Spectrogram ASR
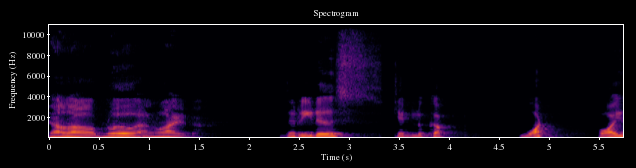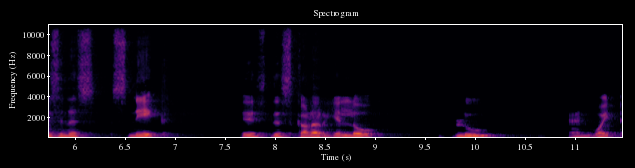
yellow, blue, and white. The readers can look up what poisonous snake is this color yellow, blue, and white.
